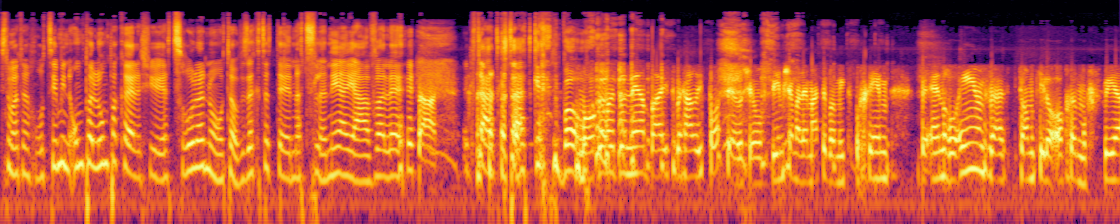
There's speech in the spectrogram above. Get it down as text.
זאת אומרת, אנחנו רוצים מין אומפה לומפה כאלה שייצרו לנו, טוב, זה קצת אה, נצלני היה, אבל... אה, קצת. קצת, קצת, כן, בואו. כמו גם אדוני הבית בהארי פוטר, שעובדים שם למטה במטבחים באין רואים, ואז פתאום כאילו אוכל מופיע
